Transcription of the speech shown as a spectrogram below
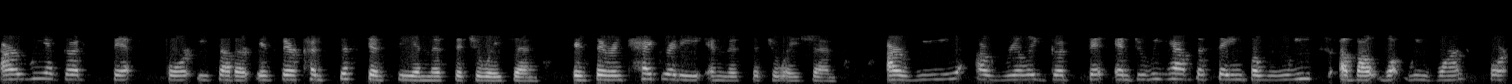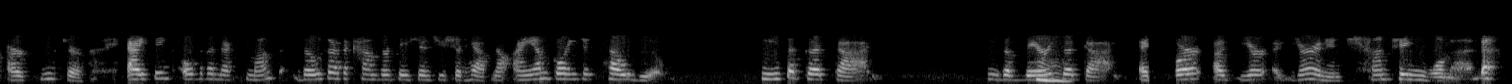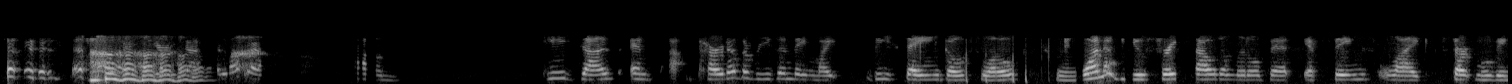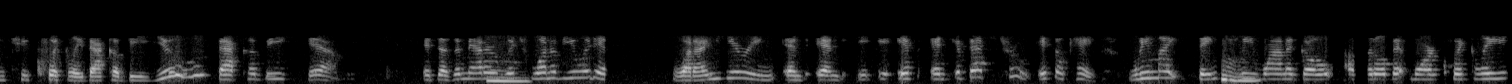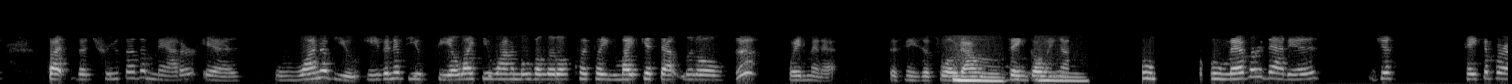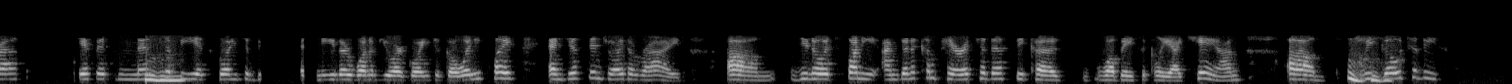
are we a good fit for each other? Is there consistency in this situation? Is there integrity in this situation are we a really good fit and do we have the same beliefs about what we want for our future i think over the next month those are the conversations you should have now i am going to tell you he's a good guy. He's a very Mhm. good guy. And you're a, you're you're an enchanting woman. I love that. Um, he does, and uh, part of the reason they might be saying go slow, one of you freaks out a little bit if things like start moving too quickly. That could be you. That could be him. It doesn't matter Hmm. which one of you it is what I'm hearing, and and if and if that's true, it's okay. We might think we Mhm. want to go a little bit more quickly, but the truth of the matter is, one of you, even if you feel like you want to move a little quickly, might get that little wait a minute, this needs to slow down Mhm. thing going on. Mhm. whomever that is, just take a breath. If it's meant mm-hmm. to be, it's going to be. Neither one of you are going to go anyplace, and just enjoy the ride. Um, you know, it's funny. I'm going to compare it to this because, well, basically I can. Um, we go to these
